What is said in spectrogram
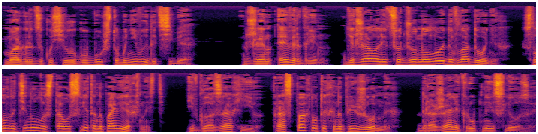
Маргарет закусила губу, чтобы не выдать себя. Джен Эвергрин держала лицо Джона Ллойда в ладонях, словно тянула с того света на поверхность и в глазах ее, распахнутых и напряженных, дрожали крупные слезы.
